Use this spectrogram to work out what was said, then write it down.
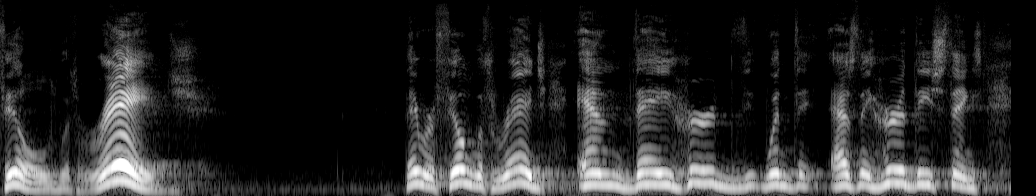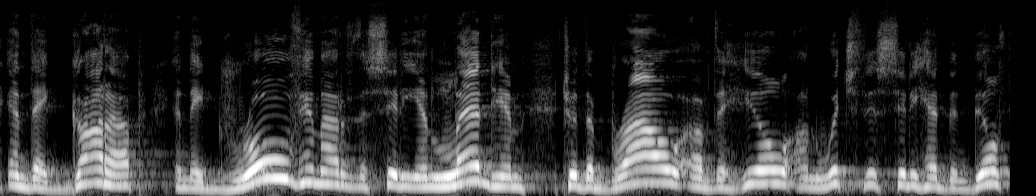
Filled with rage. They were filled with rage, and they heard when they, as they heard these things, and they got up and they drove him out of the city and led him to the brow of the hill on which this city had been built,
